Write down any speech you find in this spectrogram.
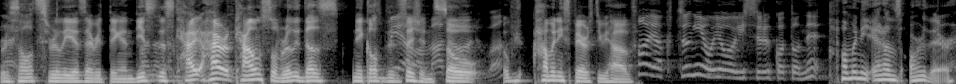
Results really is everything. And these, this higher council really does make all the decisions. So how many spares do you have? How many Erans are there?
